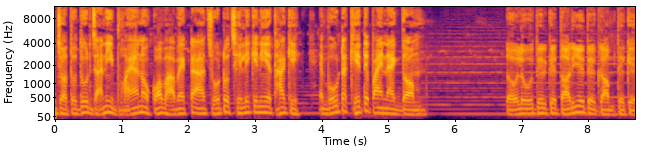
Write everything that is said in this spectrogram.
যতদূর জানি ভয়ানক অভাব। একটা ছোট ছেলেকে নিয়ে থাকে। বউটা খেতে পায় না একদম। তাহলে ওদেরকে তাড়িয়ে দে গ্রাম থেকে।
